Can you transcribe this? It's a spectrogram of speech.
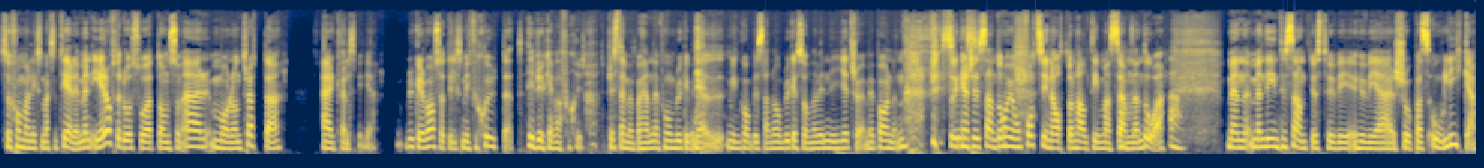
Så får man liksom acceptera det. Men är det ofta då så att de som är morgontrötta är kvällspigga? Brukar det vara så att det liksom är förskjutet? Det brukar vara förskjutet. Det stämmer på henne, för hon brukar vilja, min kompis Anna, hon brukar somna vid nio tror jag med barnen. så det kanske är sant. Då har hon fått sina åtta och en halv timmar sömn ah. ändå. Ah. Men, men det är intressant just hur vi, hur vi är så pass olika.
